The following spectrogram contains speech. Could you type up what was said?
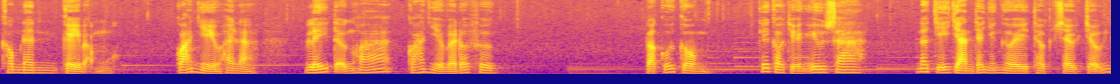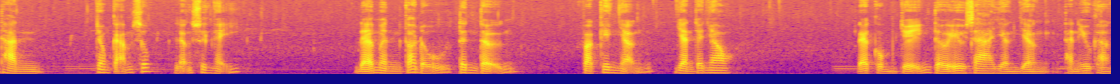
Không nên kỳ vọng quá nhiều hay là lý tưởng hóa quá nhiều về đối phương. Và cuối cùng cái câu chuyện yêu xa nó chỉ dành cho những người thực sự trưởng thành trong cảm xúc lẫn suy nghĩ. Để mình có đủ tin tưởng và kiên nhẫn dành cho nhau, để cùng chuyển từ yêu xa dần dần thành yêu gần.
